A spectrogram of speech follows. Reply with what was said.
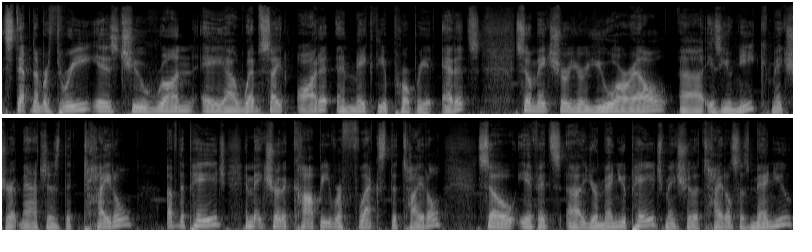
Step number three is to run a uh, website audit and make the appropriate edits. So make sure your URL uh, is unique, make sure it matches the title of the page and make sure the copy reflects the title. So if it's uh, your menu page, make sure the title says menu.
